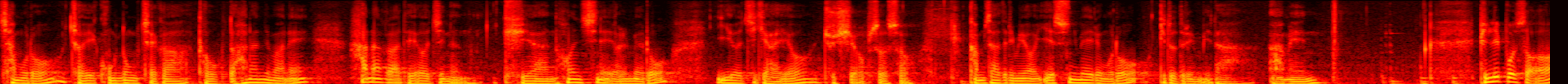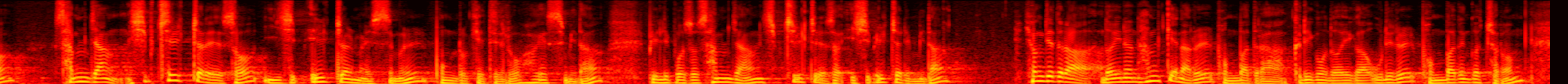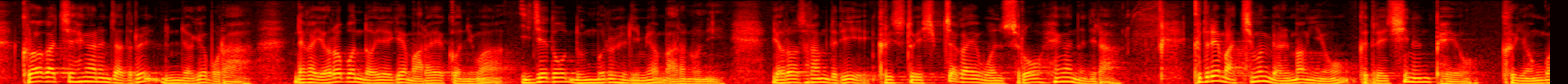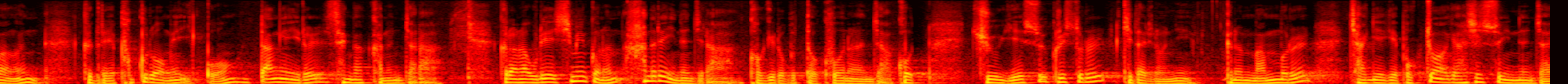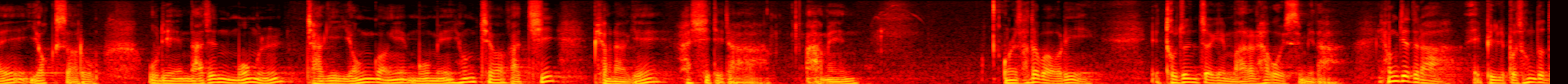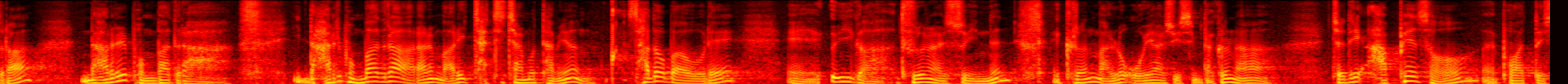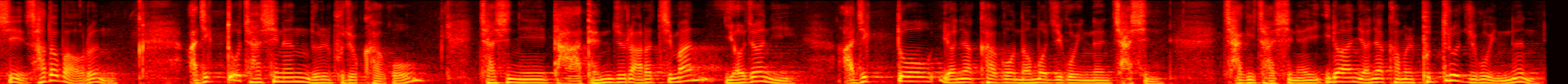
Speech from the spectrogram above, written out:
참으로 저희 공동체가 더욱더 하나님 안에 하나가 되어지는 귀한 헌신의 열매로 이어지게 하여 주시옵소서. 감사드리며 예수님의 이름으로 기도드립니다. 아멘. 빌립보서 3장 17절에서 21절 말씀을 봉독해 드리도록 하겠습니다. 빌립보서 3장 17절에서 21절입니다. 형제들아 너희는 함께 나를 본받으라 그리고 너희가 우리를 본받은 것처럼 그와 같이 행하는 자들을 눈여겨 보라 내가 여러 번 너희에게 말하였거니와 이제도 눈물을 흘리며 말하노니 여러 사람들이 그리스도의 십자가의 원수로 행하느니라 그들의 마침은 멸망이요 그들의 신은 배요 그 영광은 그들의 부끄러움에 있고 땅의 일을 생각하는 자라. 그러나 우리의 시민권은 하늘에 있는지라 거기로부터 구원하는 자 곧 주 예수 그리스도를 기다리노니 그는 만물을 자기에게 복종하게 하실 수 있는 자의 역사로 우리의 낮은 몸을 자기 영광의 몸의 형체와 같이 변하게 하시리라. 아멘. 오늘 사도 바울이 도전적인 말을 하고 있습니다. 형제들아, 빌립보 성도들아, 나를 본받으라. 이 나를 본받으라라는 말이 자칫 잘못하면 사도 바울의 의가 드러날 수 있는 그런 말로 오해할 수 있습니다. 그러나 저희들이 앞에서 보았듯이 사도 바울은 아직도 자신은 늘 부족하고 자신이 다 된 줄 알았지만 여전히 아직도 연약하고 넘어지고 있는 자신, 자기 자신의 이러한 연약함을 붙들어 주고 있는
